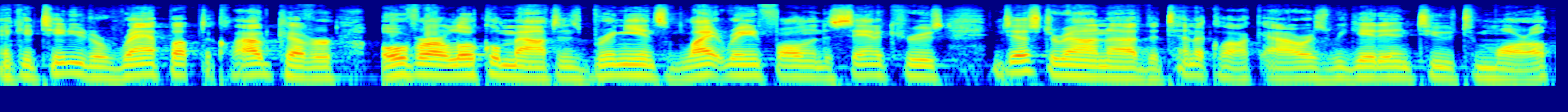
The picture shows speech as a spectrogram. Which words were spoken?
and continue to ramp up the cloud cover over our local mountains, bringing in some light rainfall into Santa Cruz just around uh, the 10 o'clock hours we get into tomorrow.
